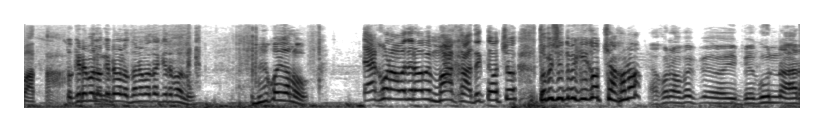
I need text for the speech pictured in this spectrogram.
পাতা। তো কেটে পেল কেটে পেল ধন্যবাদ কেটে পেল বিশু কই গেল? এখন আমাদের হবে মাখা দেখতে পাচ্ছ? তবে বিশু তুমি কি করছ এখনও? এখন হবে ওই বেগুন আর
